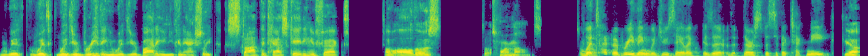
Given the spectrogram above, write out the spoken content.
with with with your breathing with your body and you can actually stop the cascading effect of all those those hormones What type of breathing would you say? Like, is it there a specific technique? Yeah,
